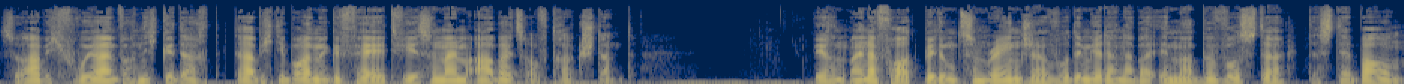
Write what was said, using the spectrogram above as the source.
So habe ich früher einfach nicht gedacht, da habe ich die Bäume gefällt, wie es in meinem Arbeitsauftrag stand. Während meiner Fortbildung zum Ranger wurde mir dann aber immer bewusster, dass der Baum,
